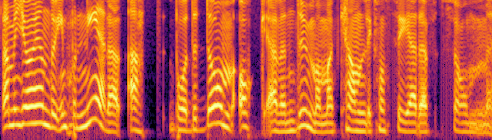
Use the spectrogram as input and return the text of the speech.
ja, men jag är ändå imponerad att både de och även du mamma kan liksom se det som, eh,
